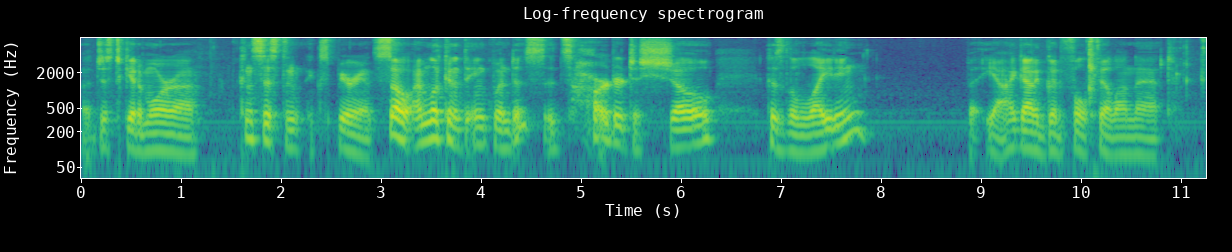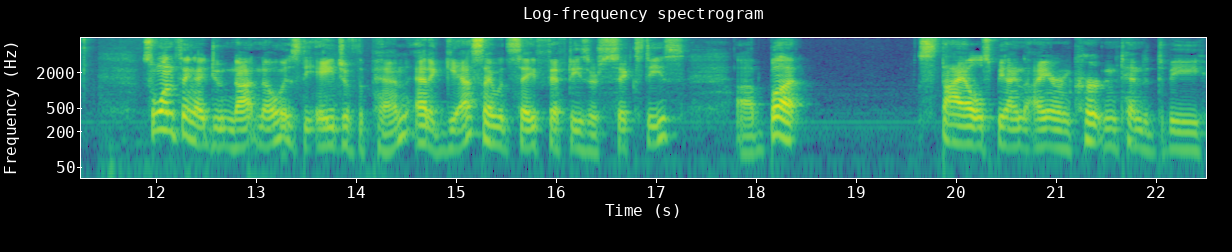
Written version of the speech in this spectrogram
Uh, just to get a more uh, consistent experience. So I'm looking at the ink windows. It's harder to show because of the lighting. But yeah, I got a good full fill on that. So one thing I do not know is the age of the pen. At a guess, I would say 50s or 60s. Uh, but styles behind the Iron Curtain tended to be,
